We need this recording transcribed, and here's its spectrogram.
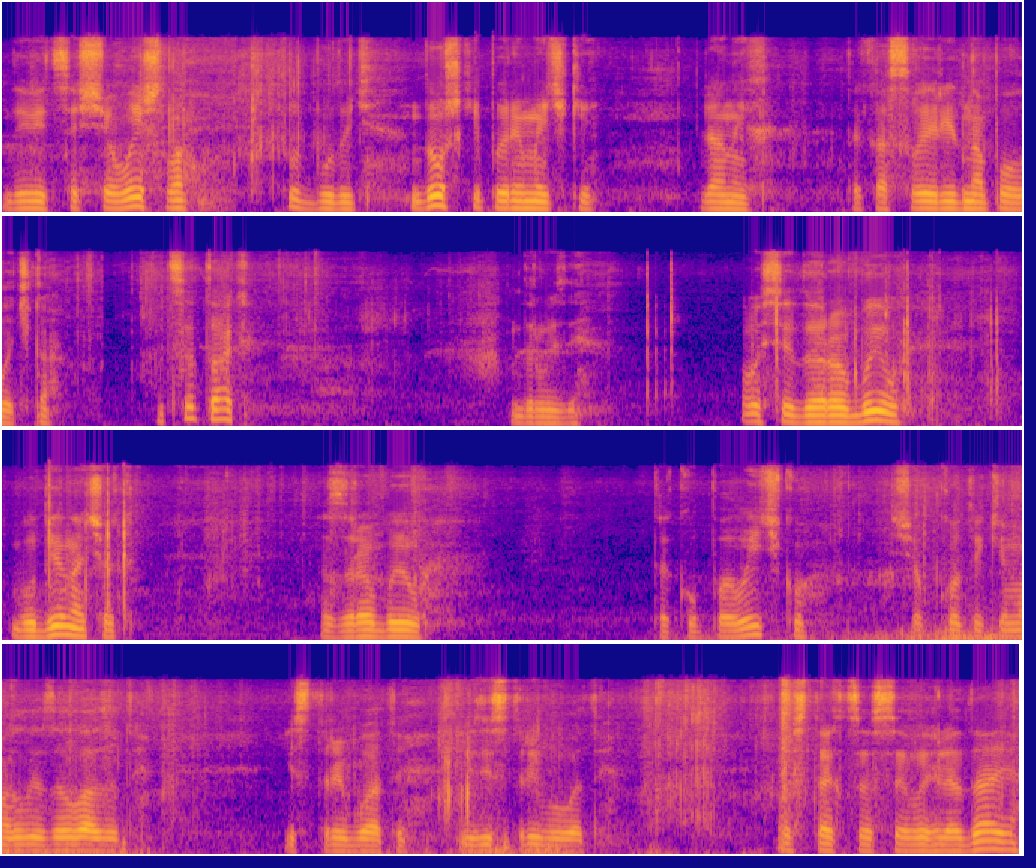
Дивіться, що вийшло. Тут будуть дошки, перемички для них. Така своєрідна полочка. Оце так, друзі. Ось і доробив будиночок. Зробив таку паличку, щоб котики могли залазити і стрибати, і зістрибувати. Ось так це все виглядає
